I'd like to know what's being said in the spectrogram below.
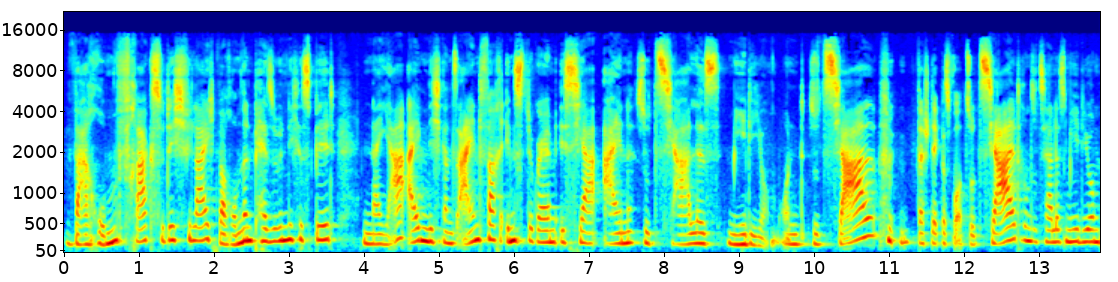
Warum fragst du dich vielleicht? Warum ein persönliches Bild? Naja, eigentlich ganz einfach. Instagram ist ja ein soziales Medium. Und sozial, da steckt das Wort sozial drin, soziales Medium,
